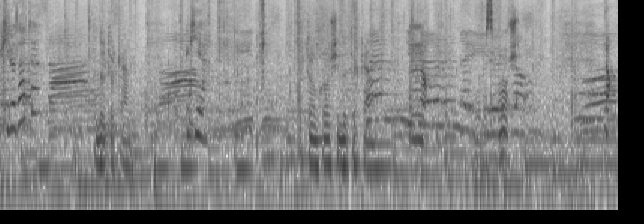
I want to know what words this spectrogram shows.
chi lo date? Il dottor Cane. E chi è? Tu non conosci il dottor Cane? No. Dovresti conoscerlo. No,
